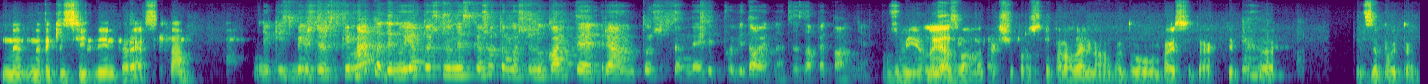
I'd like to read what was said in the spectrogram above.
не, не такі світлі інтереси, так? Якісь більш жорсткі методи, ну я точно не скажу, тому що ну карти прям точно не відповідають на це запитання. Розумію. Ну я з вами так ще просто паралельно веду бесіду, як під, е, запитую.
